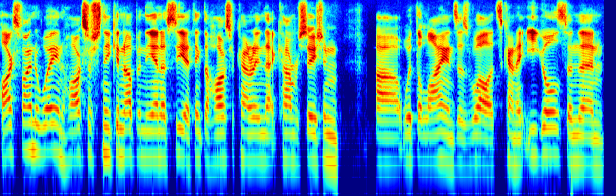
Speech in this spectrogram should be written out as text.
Hawks find a way, and Hawks are sneaking up in the NFC. I think the Hawks are kind of in that conversation uh, with the Lions as well. It's kind of Eagles and then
